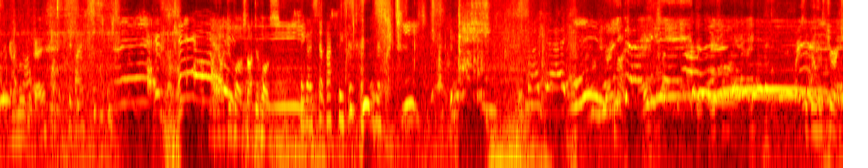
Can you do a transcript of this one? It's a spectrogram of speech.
We're gonna move, okay? Not, not too close, not too close. Okay, guys, step back, please. Thank you very much, okay? Okay? Christ will build his church.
